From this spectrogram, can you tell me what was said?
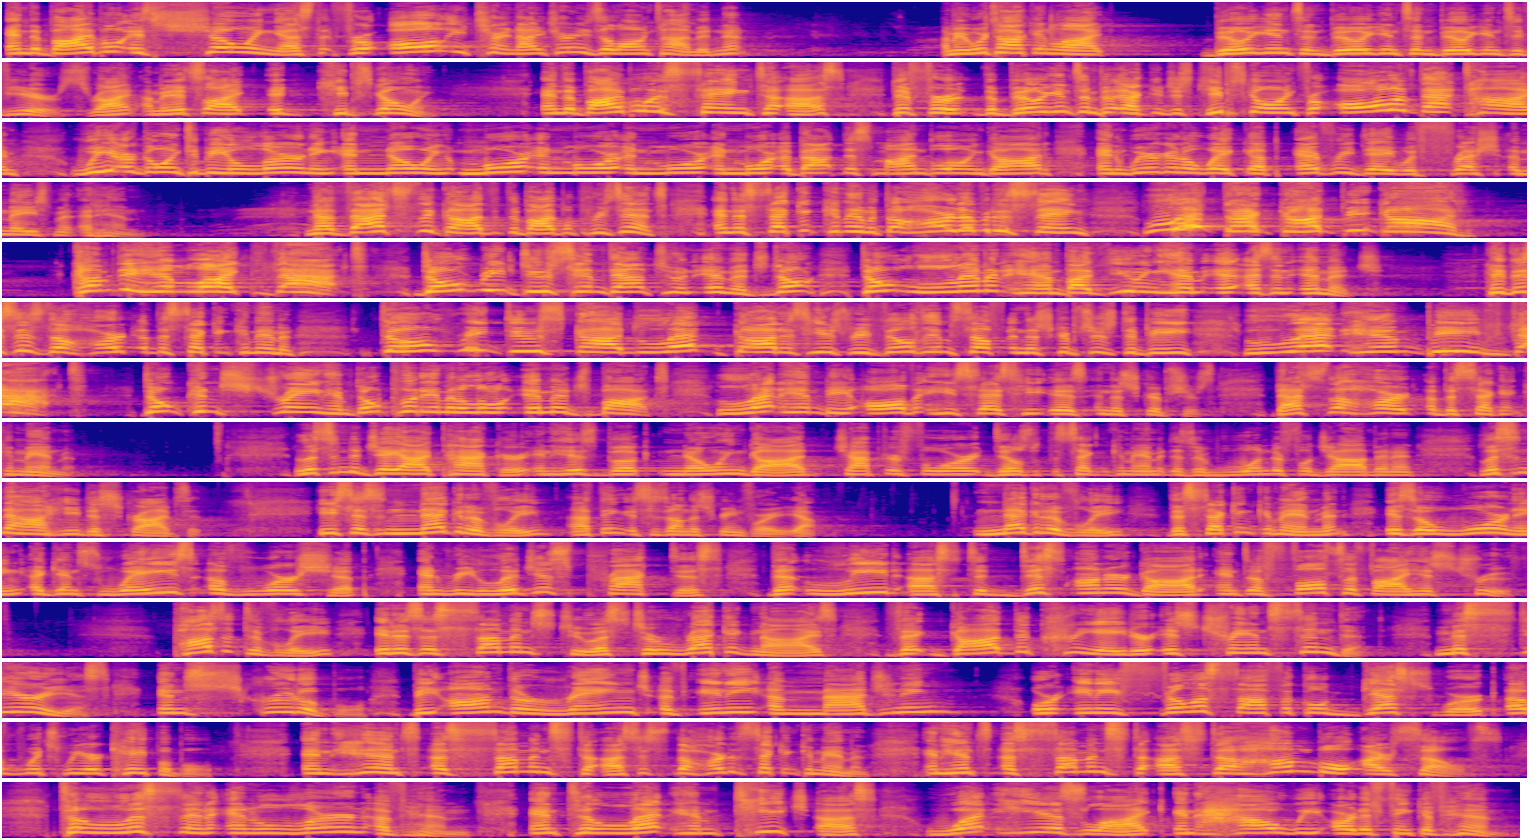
And the Bible is showing us that for all eternity, now eternity is a long time, isn't it? I mean, we're talking like billions and billions and billions of years, right? I mean, it's like it keeps going. And the Bible is saying to us that for the billions and billions, it just keeps going, for all of that time, we are going to be learning and knowing more and more and more and more about this mind blowing God, and we're gonna wake up every day with fresh amazement at Him. Now, that's the God that the Bible presents. And the second commandment, the heart of it is saying, let that God be God. Come to him like that. Don't reduce him down to an image. Don't, don't limit him by viewing him as an image. Okay, this is the heart of the second commandment. Don't reduce God. Let God, as He has revealed Himself in the scriptures to be, let Him be that. Don't constrain Him. Don't put Him in a little image box. Let Him be all that He says He is in the scriptures. That's the heart of the second commandment. Listen to J.I. Packer in his book, Knowing God, chapter 4, deals with the second commandment, does a wonderful job in it. Listen to how he describes it. He says, negatively, I think this is on the screen for you, yeah. Negatively, the second commandment is a warning against ways of worship and religious practice that lead us to dishonor God and to falsify His truth. Positively, it is a summons to us to recognize that God the Creator is transcendent, mysterious, inscrutable, beyond the range of any imagining or any philosophical guesswork of which we are capable. And hence, a summons to us, it's the heart of the second commandment, and hence, a summons to us to humble ourselves, to listen and learn of him, and to let him teach us what he is like and how we are to think of him.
